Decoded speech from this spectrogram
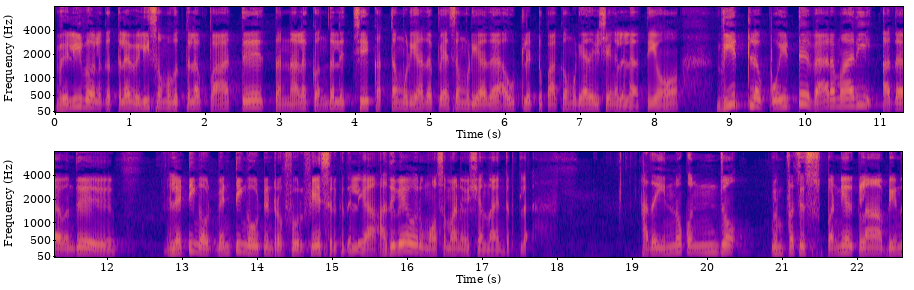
வெளி உலகத்தில் வெளி சமூகத்தில் பார்த்து தன்னால் கொந்தளித்து கத்த முடியாத பேச முடியாத அவுட்லெட்டு பார்க்க முடியாத விஷயங்கள் எல்லாத்தையும் வீட்டில் போயிட்டு வேறு மாதிரி அதை வந்து லெட்டிங் அவுட் வெண்டிங் அவுட்ன்ற ஒரு ஃபேஸ் இருக்குது இல்லையா? அதுவே ஒரு மோசமான விஷயந்தான் இந்த இடத்துல. அதை இன்னும் கொஞ்சம் இம்ஃபசிஸ் பண்ணியிருக்கலாம் அப்படின்னு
